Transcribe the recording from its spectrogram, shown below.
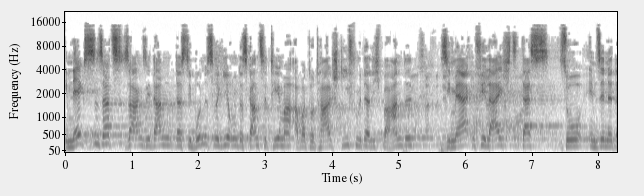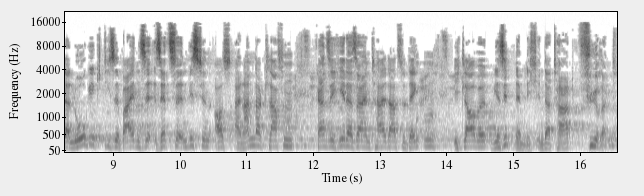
Im nächsten Satz sagen Sie dann, dass die Bundesregierung das ganze Thema aber total stiefmütterlich behandelt. Sie merken vielleicht, dass so im Sinne der Logik diese beiden Sätze ein bisschen auseinanderklaffen. Kann sich jeder seinen Teil dazu denken. Ich glaube, wir sind nämlich in der Tat führend.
